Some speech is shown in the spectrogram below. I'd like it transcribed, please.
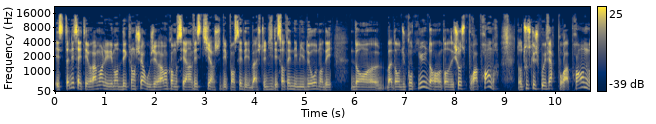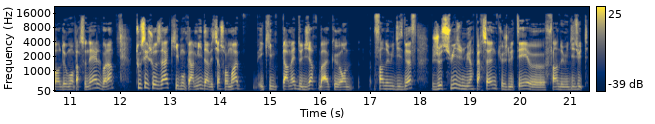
Et cette année, ça a été vraiment l'élément déclencheur où j'ai vraiment commencé à investir. J'ai dépensé des, bah, je te dis, des centaines, des milliers d'euros dans des, dans, euh, bah, dans du contenu, dans, dans des choses pour apprendre, dans tout ce que je pouvais faire pour apprendre, dans le développement personnel, voilà. Toutes ces choses-là qui m'ont permis d'investir sur moi et qui me permettent de dire bah, que en, fin 2019, je suis une meilleure personne que je l'étais euh, fin 2018.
